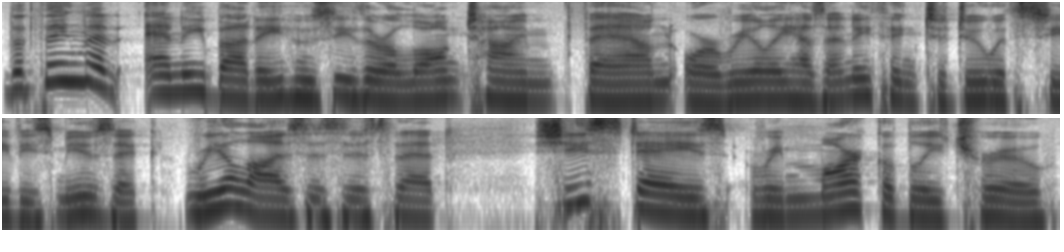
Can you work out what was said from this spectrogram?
the thing that anybody who's either a longtime fan or really has anything to do with Stevie's music realizes is that she stays remarkably true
